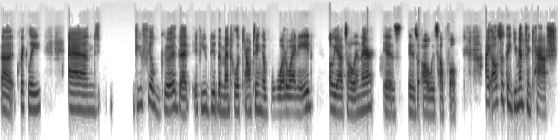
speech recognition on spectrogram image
uh, quickly? And do you feel good that if you did the mental accounting of what do I need? Oh yeah, it's all in there. Is is always helpful. I also think you mentioned cash.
